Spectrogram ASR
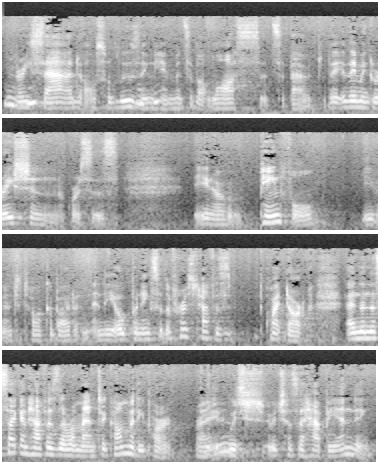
very sad, also losing him. It's about loss. It's about the, the immigration, of course, is you know painful even to talk about it in the opening. So the first half is quite dark, and then the second half is the romantic comedy part, right? Which which has a happy ending.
